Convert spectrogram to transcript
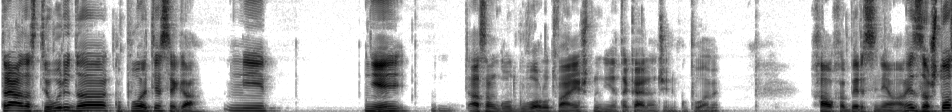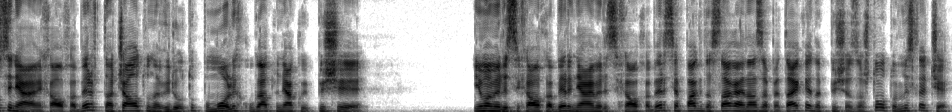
Трябва да сте ури да купувате сега. Ми, ние, аз съм го отговорил това нещо, ние така или иначе не купуваме. Халхабер си нямаме. Защо си нямаме Халхабер? В началото на видеото помолих, когато някой пише имаме ли си Халхабер, нямаме ли си Халхабер, все пак да слага една запетайка и да пише. Защото мисля, че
